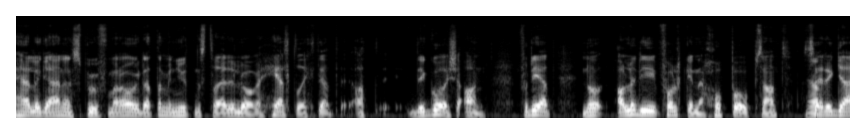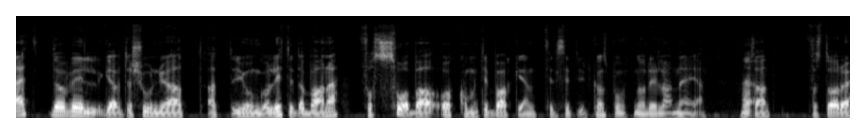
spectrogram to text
hele greiene er en spoof, men òg dette med Newtons tredje lov er helt riktig. At, at det går ikke an. Fordi at når alle de folkene hopper opp, sant, så Ja. er det greit. Da vil gravitasjonen gjøre at, at jorden går litt ut av bane, for så bare å komme tilbake igjen til sitt utgangspunkt når de lander igjen. Ja. Sant? Forstår du?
